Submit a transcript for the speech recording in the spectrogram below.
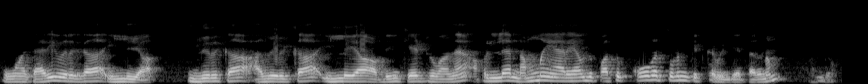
உனக்கு அறிவு இருக்கா? இல்லையா? இது இருக்கா? அது இருக்கா? இல்லையா? அப்படின்னு கேட்டுருவாங்க. அப்படி இல்லை நம்ம யாரையாவது பார்த்து கோபத்துடன் கேட்க வேண்டிய தருணம் வந்துடும்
